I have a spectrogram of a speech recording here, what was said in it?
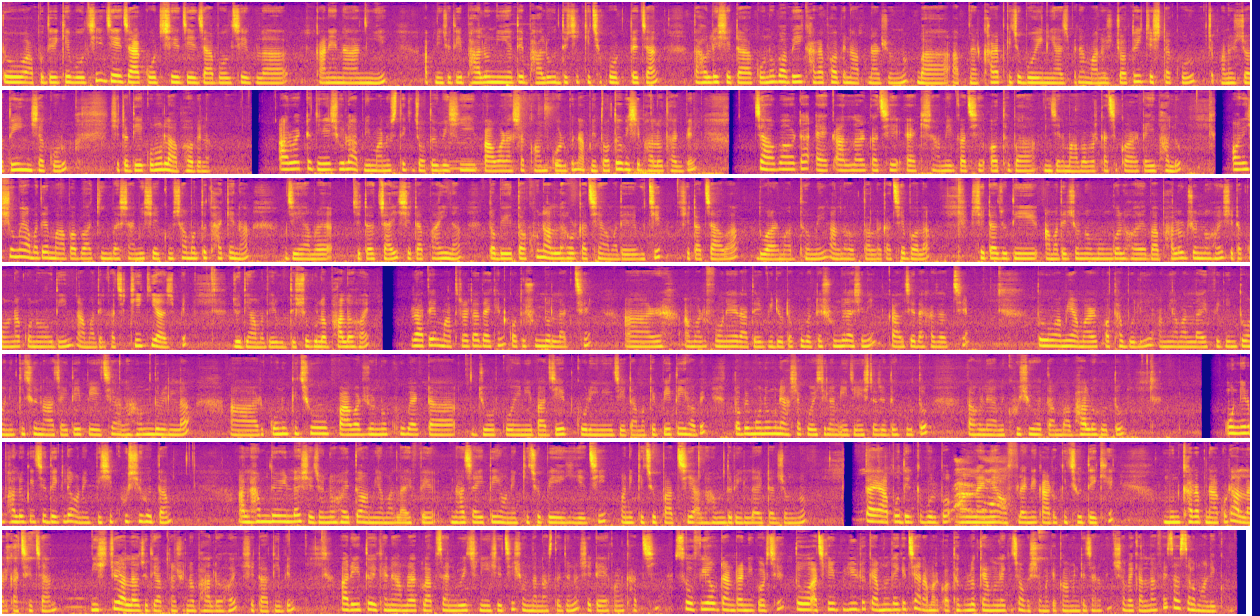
তো আপুদেরকে বলছি, যে যা করছে, যে যা বলছে, এগুলা কানে না নিয়ে আপনি যদি ভালো নিয়েতে, ভালো উদ্দেশ্যে কিছু করতে চান, তাহলে সেটা কোনোভাবেই খারাপ হবে না আপনার জন্য বা আপনার খারাপ কিছু বয়ে নিয়ে আসবে না। মানুষ যতই চেষ্টা করুক মানুষ যতই হিংসা করুক, সেটা দিয়ে কোনো লাভ হবে না। আরও একটা জিনিস হলো, আপনি মানুষ থেকে যত বেশি পাওয়ার আশা কম করবেন, আপনি তত বেশি ভালো থাকবেন। চাওয়াটা এক আল্লাহর কাছে, এক স্বামীর কাছে অথবা নিজের মা বাবার কাছে করাটাই ভালো। অনেক সময় আমাদের মা বাবা কিংবা স্বামী সেরকম সামর্থ্য থাকে না যে আমরা যেটা চাই সেটা পাই না। তবে তখন আল্লাহর কাছে আমাদের উচিত সেটা চাওয়া, দোয়ার মাধ্যমে আল্লাহর তাল্লার কাছে বলা। সেটা যদি আমাদের জন্য মঙ্গল হয় বা ভালোর জন্য হয় সেটা কোনো না কোনো দিন আমাদের কাছে ঠিকই আসবে যদি আমাদের উদ্দেশ্যগুলো ভালো হয়। রাতের মাত্রাটা দেখেন কত সুন্দর লাগছে। আর আমার ফোনে রাতের ভিডিওটা খুব একটা সুন্দর আসেনি, কালচে দেখা যাচ্ছে। তো আমি আমার কথা বলি। আমি আমার লাইফে কিন্তু অনেক কিছু না চাইতেই পেয়েছি, আলহামদুলিল্লাহ। আর কোনো কিছু পাওয়ার জন্য খুব একটা জোর করিনি বা জেদ করিনি যেটা আমাকে পেতেই হবে। তবে মনে মনে আশা করেছিলাম এই জিনিসটা যদি হতো, তাহলে আমি খুশি হতাম বা ভালো হতো। অন্যের ভালো কিছু দেখলে অনেক বেশি খুশি হতাম। আলহামদুলিল্লাহ, সেজন্য হয়তো আমি আমার লাইফে না চাইতেই অনেক কিছু পেয়ে গিয়েছি, অনেক কিছু পাচ্ছি, আলহামদুলিল্লাহ এটার জন্য। তাই আপুদেরকে বলব অনলাইনে অফলাইনে কারও কিছু দেখে মন খারাপ না করে আল্লাহর কাছে চান নিশ্চয়ই আল্লাহ যদি আপনার জন্য ভালো হয়, সেটা দিবেন। আর এই তো এখানে আমরা ক্লাব স্যান্ডউইচ নিয়ে এসেছি, সন্ধ্যা নাস্তার জন্য, সেটাই এখন খাচ্ছি। সোফিয়াও টানটানি করছে। তো আজকের ভিডিওটা কেমন লেগেছে আর আমার কথাগুলো কেমন লেগেছে, অবশ্যই আমাকে কমেন্টে জানাবেন। সবাইকে আল্লাহ হাফেজ, আসসালামু আলাইকুম।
